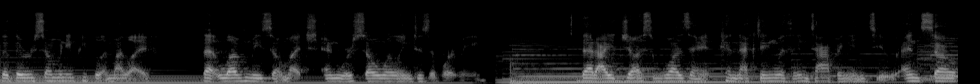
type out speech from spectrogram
that there were so many people in my life that loved me so much and were so willing to support me that i just wasn't connecting with and tapping into and so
